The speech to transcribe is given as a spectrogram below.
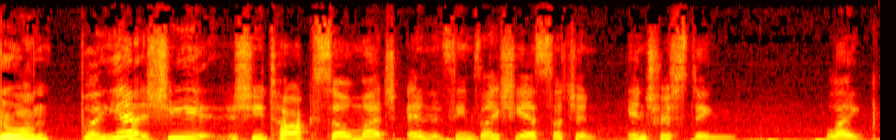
Go on. But yeah, she she talks so much, and it seems like she has such an interesting, like,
